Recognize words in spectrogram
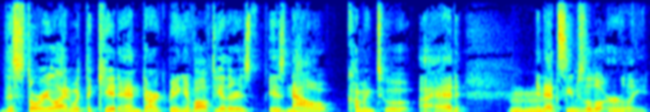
the storyline with the kid and Darhk being involved together is is now coming to a head, and that seems a little early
